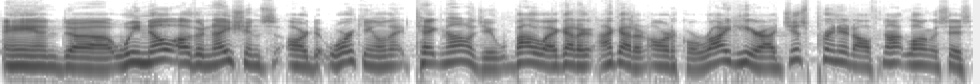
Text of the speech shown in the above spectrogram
And uh, we know other nations are working on that technology. By the way, I got, a, I got an article right here. I just printed off not long ago. It says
